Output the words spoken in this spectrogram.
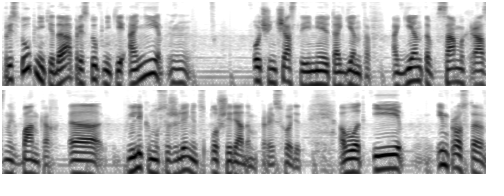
преступники, да, преступники, они очень часто имеют агентов, агентов в самых разных банках. Э, к великому сожалению, это сплошь и рядом происходит. Вот, и им просто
